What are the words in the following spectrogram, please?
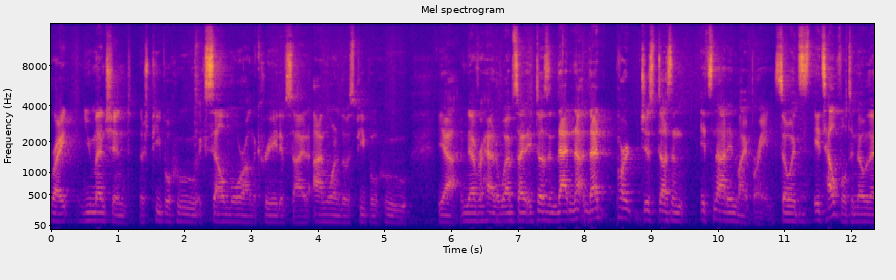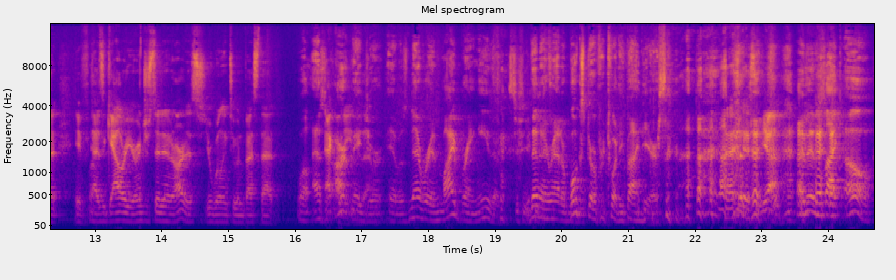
right? You mentioned there's people who excel more on the creative side. I'm one of those people who yeah i've never had a website. It doesn't that not that part just doesn't it's not in my brain. So it's it's helpful to know that if as a gallery you're interested in an artist you're willing to invest that Well, as an art major, it was never in my brain either. then I ran a bookstore for 25 years. yeah and then it's like, oh,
